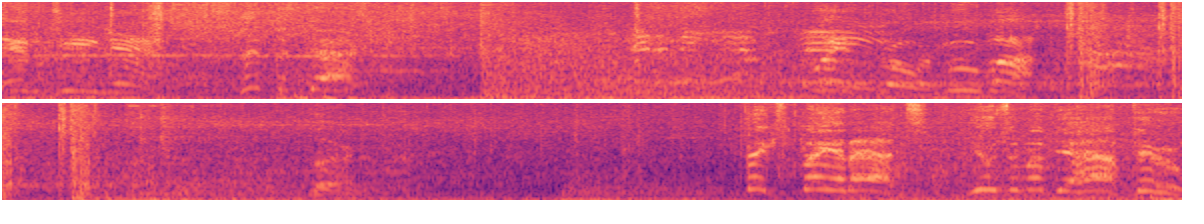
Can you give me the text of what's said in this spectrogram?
MG next! Hit the deck! Flamethrower, move up! Burn them. Fix bayonets! Use them if you have to!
